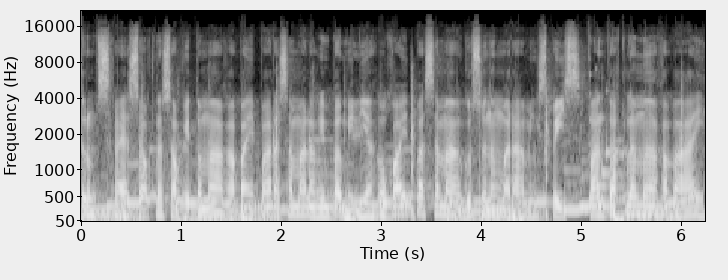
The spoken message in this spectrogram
bathrooms. Kaya sok na sok ito mga kabahay para sa malaking pamilya o kahit pa sa mga gusto ng maraming space. Fun fact lang mga kabahay,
